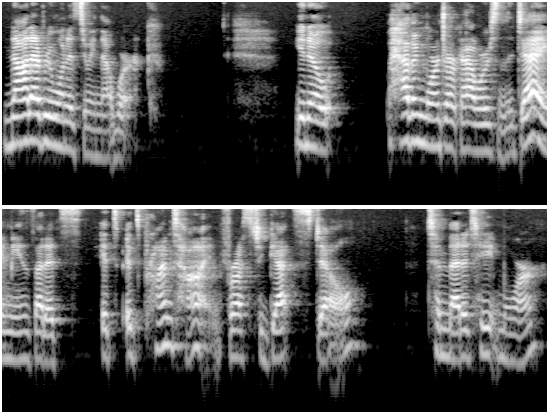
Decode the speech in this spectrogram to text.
Not everyone is doing that work. You know, having more dark hours in the day means that it's it's it's prime time for us to get still, to meditate more,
